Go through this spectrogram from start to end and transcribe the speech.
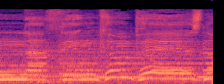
Nothing compares,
